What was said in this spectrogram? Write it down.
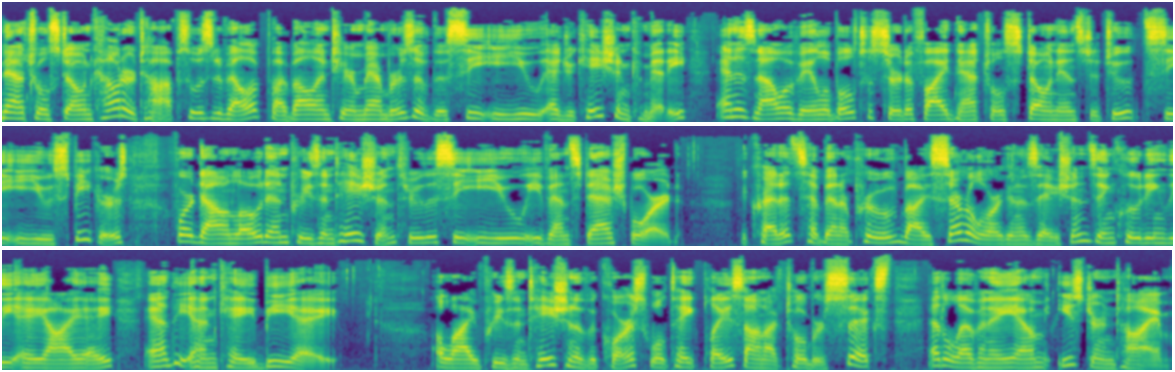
Natural Stone Countertops was developed by volunteer members of the CEU Education Committee and is now available to certified Natural Stone Institute CEU speakers for download and presentation through the CEU Events dashboard. The credits have been approved by several organizations, including the AIA and the NKBA. A live presentation of the course will take place on October 6th at 11 a.m. Eastern Time.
